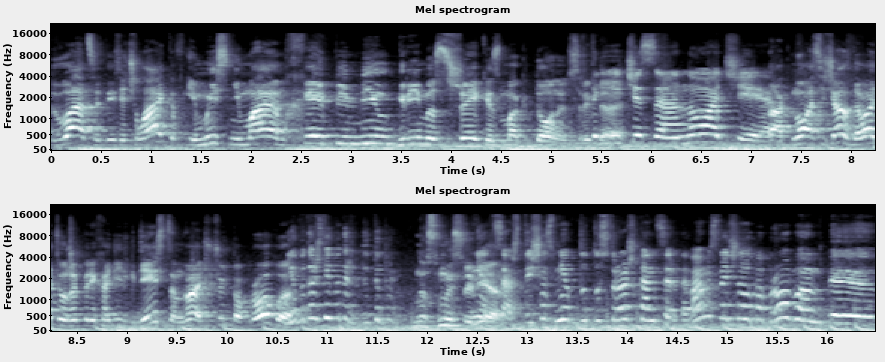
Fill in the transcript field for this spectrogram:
20 тысяч лайков, и мы снимаем Happy Meal Гриммас шейк из Макдональдс, ребят. Три часа ночи. Так, ну а сейчас давайте уже переходить к действиям. Давай чуть-чуть попробую. Не, подожди, подожди, ты, ты Ну, в смысле, Нет, Вер? Саш, ты сейчас мне тут устроишь концерт. Давай мы сначала попробуем э,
